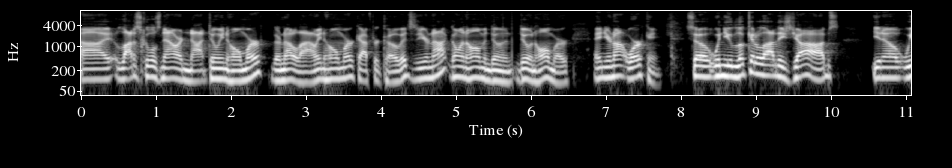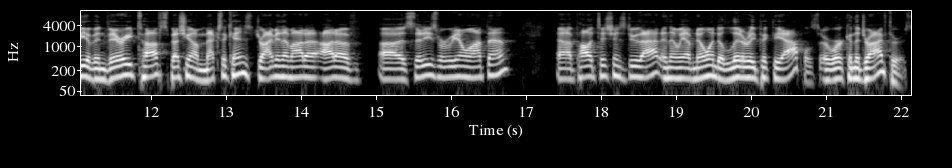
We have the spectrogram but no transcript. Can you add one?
Uh, a lot of schools now are not doing homework. They're not allowing homework after COVID. So you're not going home and doing doing homework, and you're not working. So when you look at a lot of these jobs, you know we have been very tough, especially on Mexicans, driving them out of out of uh, cities where we don't want them. Uh, politicians do that, and then we have no one to literally pick the apples or work in the drive-throughs.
